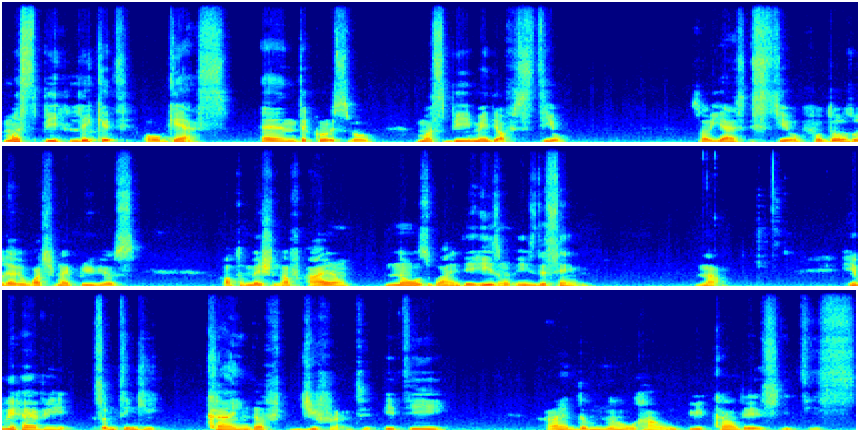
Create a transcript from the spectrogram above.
must be liquid or gas and the crucible must be made of steel so yes, steel. For those who have watched my previous automation of iron, knows why. The reason is the same. Now, here we have something kind of different. It is, I don't know how we call this. It is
